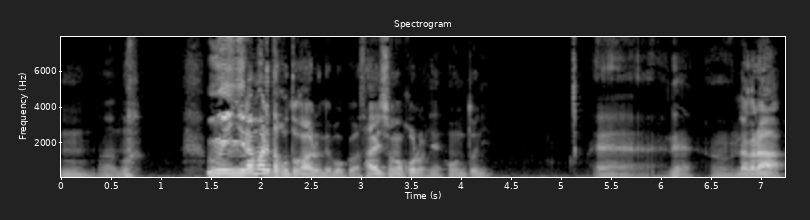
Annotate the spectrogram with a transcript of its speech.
うん、あの、運営に睨まれたことがあるんで僕は最初の頃にね、本当に。えー、ね。うん。だから、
